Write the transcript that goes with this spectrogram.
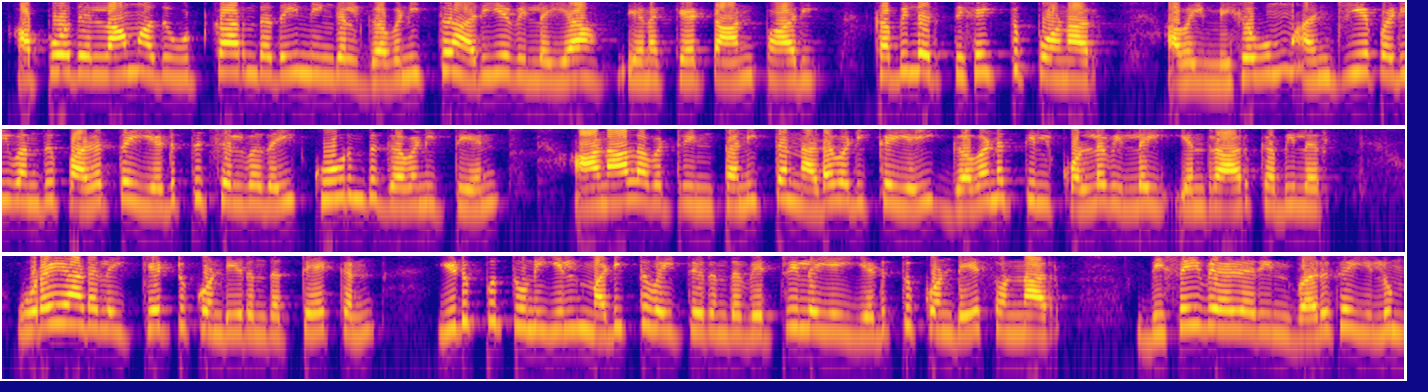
அப்போதெல்லாம் அது உட்கார்ந்ததை நீங்கள் கவனித்து அறியவில்லையா? எனக் கேட்டான் பாரி. கபிலர் திகைத்துப் போனார். அவை மிகவும் அஞ்சியபடி வந்து பழத்தை எடுத்துச் செல்வதை கூர்ந்து கவனித்தேன். ஆனால் அவற்றின் தனித்த நடவடிக்கையை கவனத்தில் கொள்ளவில்லை என்றார் கபிலர். உரையாடலை கேட்டுக்கொண்டிருந்த தேக்கன் இடுப்பு துணியில் மடித்து வைத்திருந்த வெற்றிலையை எடுத்துக்கொண்டே சொன்னார். திசைவேழரின் வருகையிலும்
